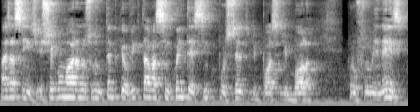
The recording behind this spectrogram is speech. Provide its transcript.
Mas assim, chegou uma hora no segundo tempo que eu vi que estava 55% de posse de bola para o Fluminense,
